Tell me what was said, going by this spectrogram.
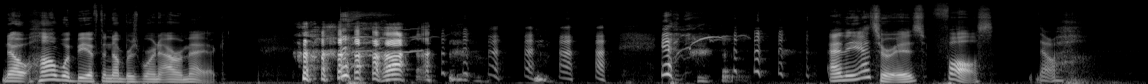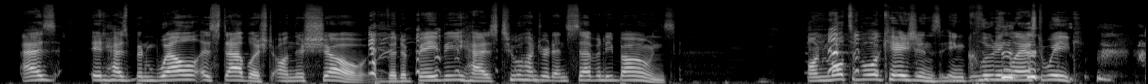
No, huh would be if the numbers were in Aramaic. and the answer is false. Oh, As it has been well established on this show that a baby has 270 bones on multiple occasions, including last week.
